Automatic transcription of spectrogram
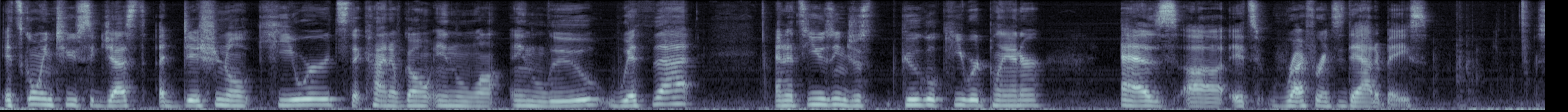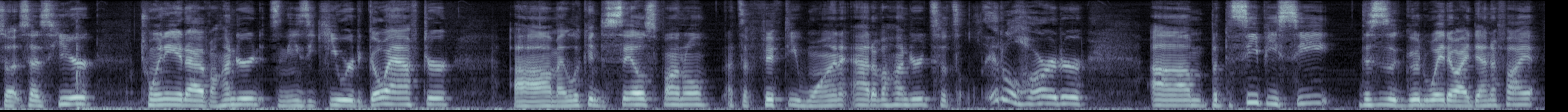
it's going to suggest additional keywords that kind of go in, in lieu with that. And it's using just Google Keyword Planner as uh, its reference database. So it says here, 28 out of 100. It's an easy keyword to go after. Um, I look into sales funnel. That's a 51 out of 100, so it's a little harder. Um, but the CPC, this is a good way to identify it.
